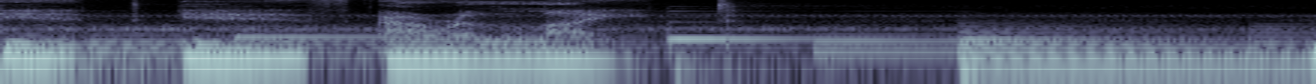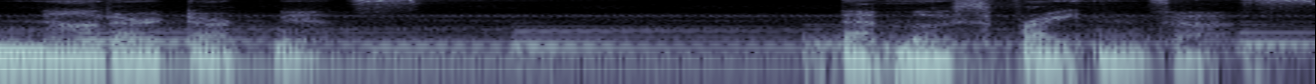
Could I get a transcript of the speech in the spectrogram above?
It is our light, not our darkness, that most frightens us.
